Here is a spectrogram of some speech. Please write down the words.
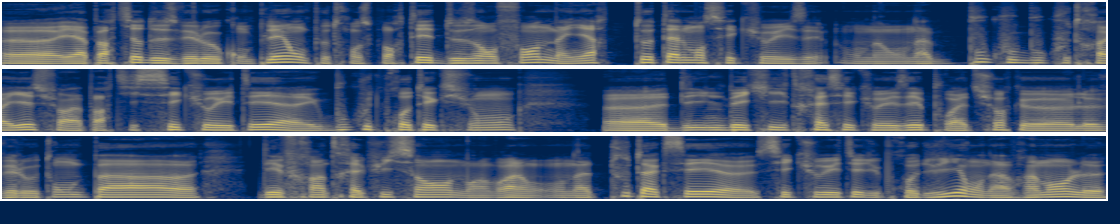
euh, et à partir de ce vélo complet, on peut transporter deux enfants de manière totalement sécurisée. On a, beaucoup, beaucoup travaillé sur la partie sécurité avec beaucoup de protection, euh, une béquille très sécurisée pour être sûr que le vélo tombe pas, euh, des freins très puissants. voilà, on a tout accès sécurité du produit. On a vraiment le,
